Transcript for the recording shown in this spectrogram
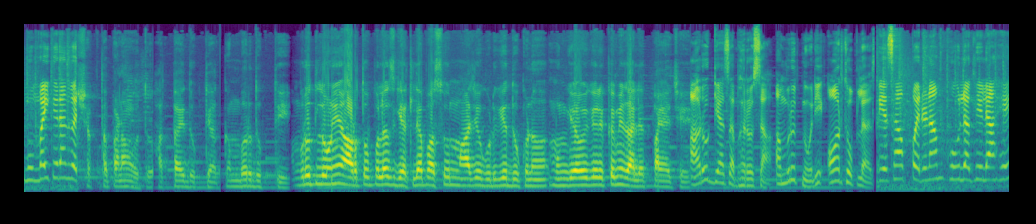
मुंबईकरांवर शक्तपणा होतो. हातपाय दुखतात कंबर दुखती. अमृत लोणी आर्थो प्लस घेतल्यापासून माझे गुडघे दुखणं मुंग्या वगैरे कमी झाल्यात पायाचे. आरोग्याचा भरोसा अमृत नोनी ऑर्थो प्लस याचा परिणाम होऊ लागलेला आहे.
